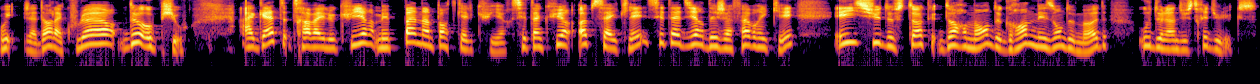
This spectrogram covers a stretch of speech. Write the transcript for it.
oui, j'adore la couleur, de Opio. Agathe travaille le cuir, mais pas n'importe quel cuir. C'est un cuir upcyclé, c'est-à-dire déjà fabriqué et issu de stocks dormants de grandes maisons de mode ou de l'industrie du luxe.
